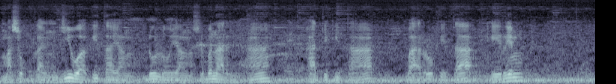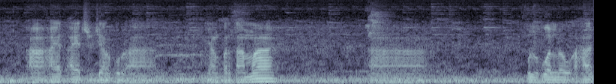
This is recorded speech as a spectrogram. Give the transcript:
masukkan jiwa kita yang dulu yang sebenarnya Iya. hati kita baru kita kirim uh, ayat-ayat suci Al-Quran yang pertama uh, Qul huwallahu ahad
